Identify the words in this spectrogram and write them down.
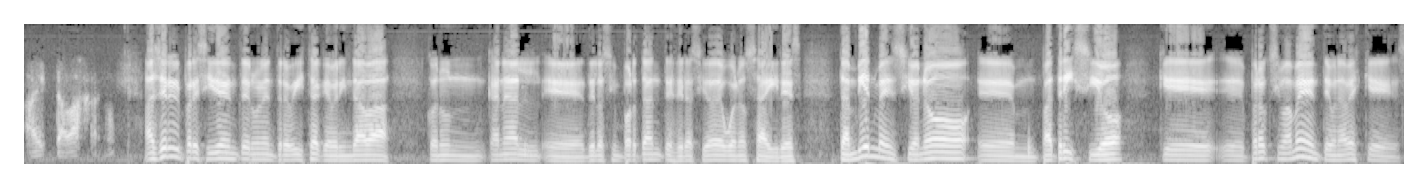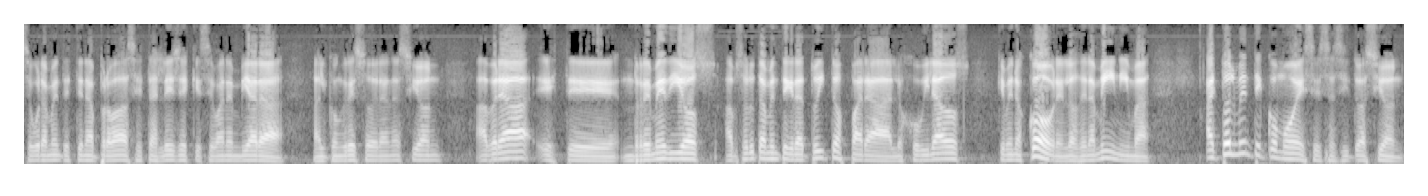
a esta baja. ¿no? Ayer el presidente en una entrevista que brindaba con un canal eh, de los importantes de la ciudad de Buenos Aires, también mencionó eh, Patricio que eh, próximamente, una vez que seguramente estén aprobadas estas leyes que se van a enviar a, al Congreso de la Nación, habrá este, remedios absolutamente gratuitos para los jubilados que menos cobren, los de la mínima. Actualmente, ¿cómo es esa situación?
